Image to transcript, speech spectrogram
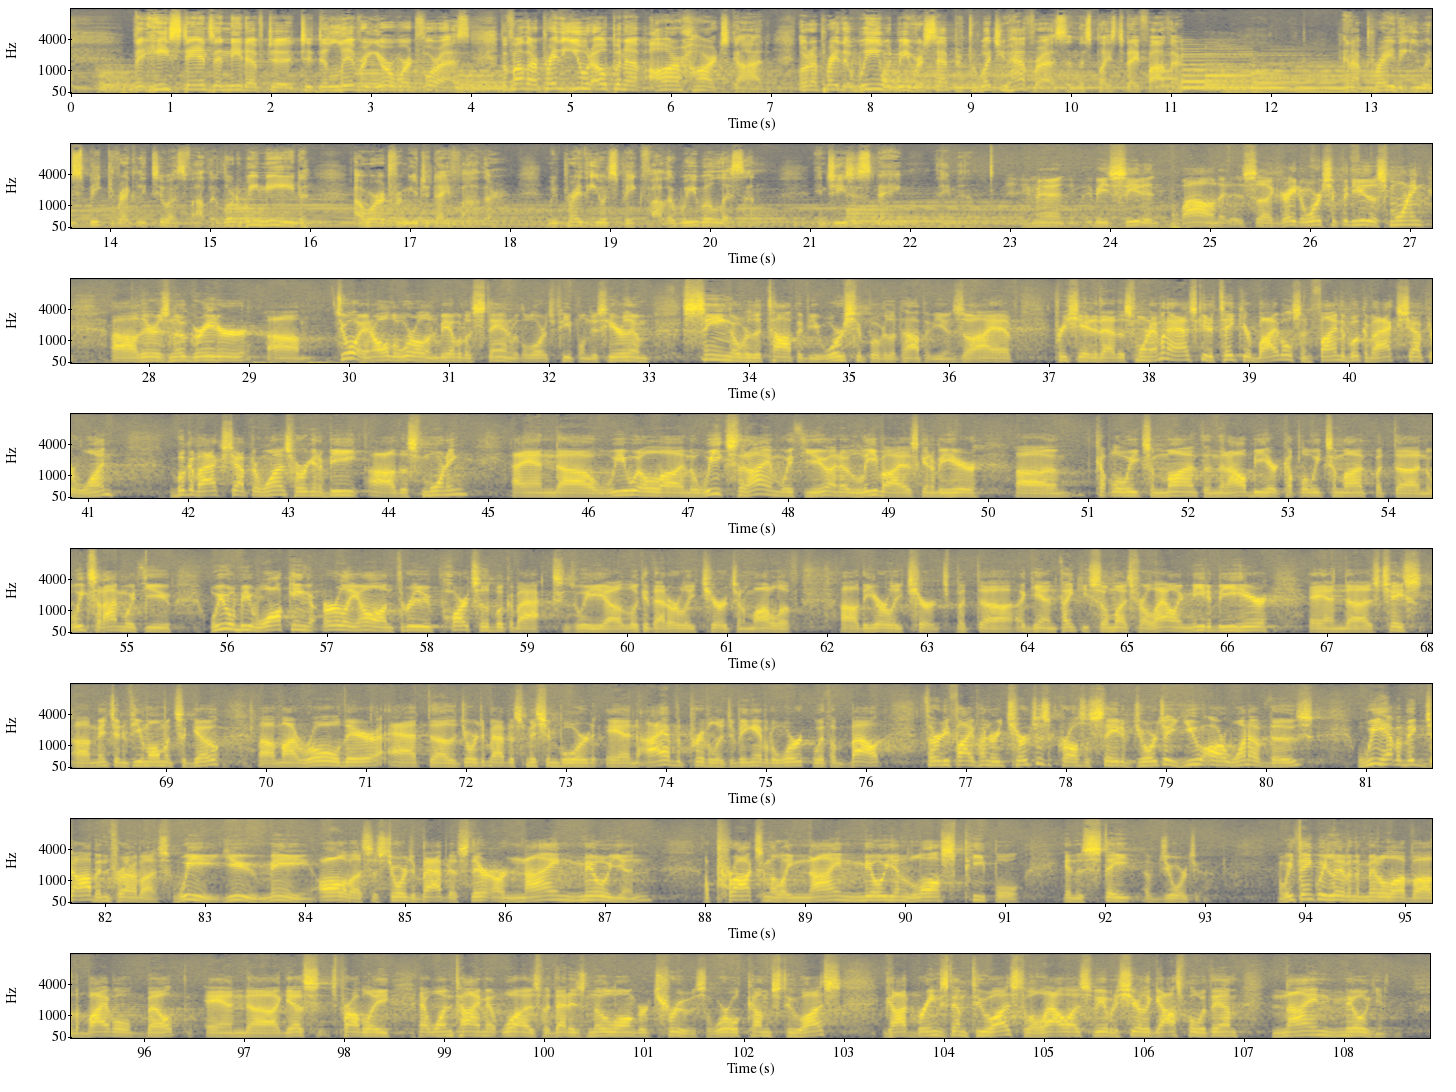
that he stands in need of to, to deliver your word for us. But Father, I pray that you would open up our hearts, God. Lord, I pray that we would be receptive to what you have for us in this place today, Father. And I pray that you would speak directly to us, Father. Lord, we need a word from you today, Father. We pray that you would speak, Father. We will listen. In Jesus' name, amen. Amen. You may be seated. Wow, and it is uh, great to worship with you this morning. Uh, there is no greater um, joy in all the world than to be able to stand with the Lord's people and just hear them sing over the top of you, worship over the top of you. And so I have appreciated that this morning. I'm going to ask you to take your Bibles and find the book of Acts, chapter 1. Book of Acts, chapter 1 is where we're going to be uh, this morning. And uh, we will, uh, in the weeks that I am with you, I know Levi is going to be here uh, a couple of weeks a month, and then I'll be here a couple of weeks a month. But uh, in the weeks that I'm with you, we will be walking early on through parts of the book of Acts as we uh, look at that early church and a model of uh, the early church. But uh, again, thank you so much for allowing me to be here. And uh, as Chase uh, mentioned a few moments ago, uh, my role there at uh, the Georgia Baptist Mission Board, and I have the privilege of being able to work with about 3,500 churches across the state of Georgia. You are one of those. We have a big job in front of us. We, you, me, all of us as Georgia Baptists. There are 9 million, approximately 9 million lost people in the state of Georgia. And we think we live in the middle of uh, the Bible Belt, and uh, I guess it's probably at one time it was, but that is no longer true. As the world comes to us, God brings them to us to allow us to be able to share the gospel with them. Nine million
